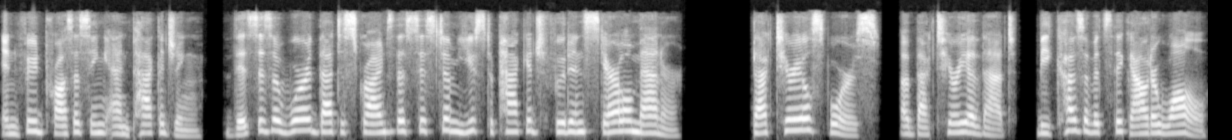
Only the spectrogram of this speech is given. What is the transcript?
In food processing and packaging, this is a word that describes the system used to package food in sterile manner. Bacterial spores, a bacteria that, because of its thick outer wall,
